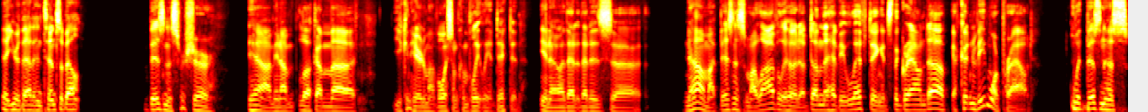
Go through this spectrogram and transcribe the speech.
that you're that intense about? Business for sure. Yeah, I mean, I'm look, I'm. Uh, you can hear it in my voice. I'm completely addicted. You know that that is. Uh, no, my business is my livelihood. I've done the heavy lifting. It's the ground up. I couldn't be more proud. With business,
